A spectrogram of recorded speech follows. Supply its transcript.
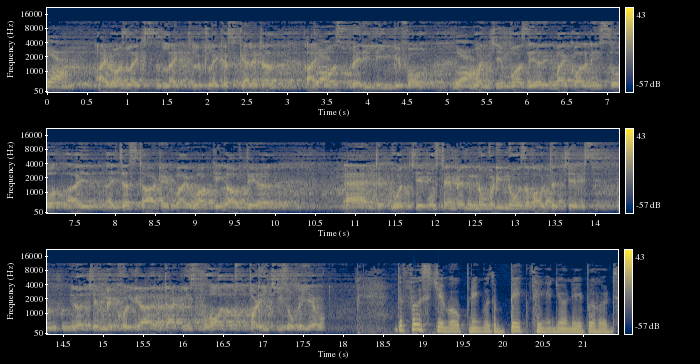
Yeah. I was like like looked like a skeletal. I Yeah. was very lean before. Yeah. One gym was there in my colony, so I I just started by walking out there. And वो gym उस टाइम पे nobody knows about the gyms. You know, gym ने खुल गया. That means बहुत बड़ी चीज हो गई है वो. The first gym opening was a big thing in your neighborhood,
